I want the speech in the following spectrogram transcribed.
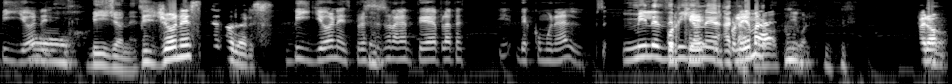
Billones. Oh, Billones. Billones de dólares. Billones, pero eso es una cantidad de plata descomunal. Miles de Porque billones el acá, problema- pero igual. Pero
